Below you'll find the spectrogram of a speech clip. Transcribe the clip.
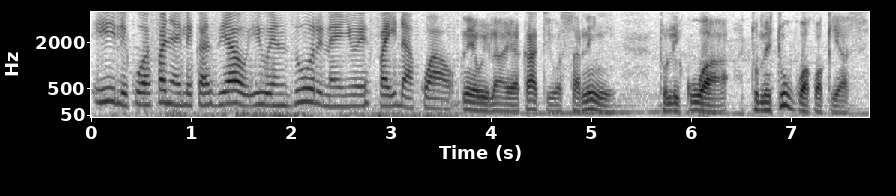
ili kuwafanya ile kazi yao iwe nzuri na yenye faida kwao. ya wilaya ya Kati wasanii tulikuwa tumetupwa kwa kiasi,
